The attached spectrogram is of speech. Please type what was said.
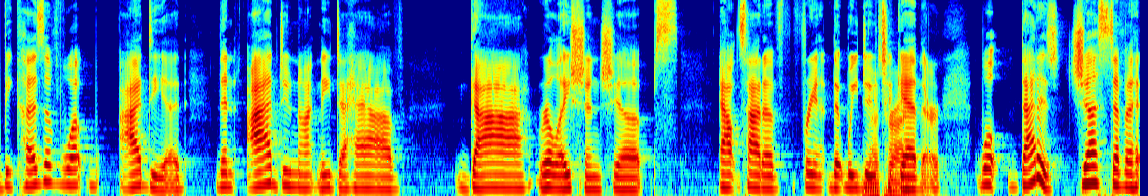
because of what I did, then I do not need to have guy relationships outside of friend that we do That's right. together. Well, that is just of a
